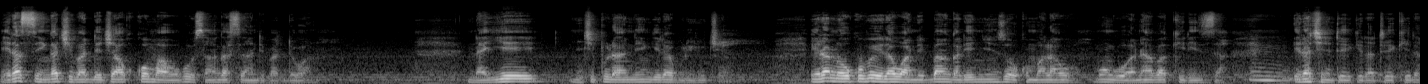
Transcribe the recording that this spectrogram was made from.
era singa kibadde kyakukomawo oba osanga sandibadde wano naye nkipulaningira buli lukya. Era n'okubeera wano ebbanga lyenyinza okumalawo mungu wanaabakkiriza era kyenteekerateekera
